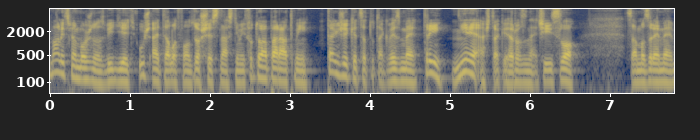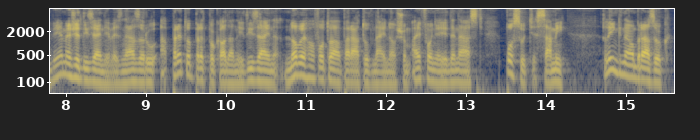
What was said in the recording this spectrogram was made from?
mali sme možnosť vidieť už aj telefón so 16 fotoaparátmi, takže keď sa to tak vezme, 3 nie je až také hrozné číslo. Samozrejme, vieme, že dizajn je bez názoru a preto predpokladaný dizajn nového fotoaparátu v najnovšom iPhone 11 posúďte sami. Link na obrázok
